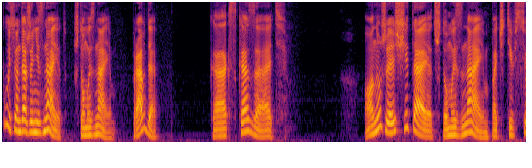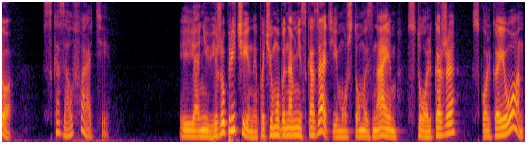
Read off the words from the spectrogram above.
Пусть он даже не знает, что мы знаем, правда? Как сказать? Он уже считает, что мы знаем почти все, сказал Фати. И я не вижу причины, почему бы нам не сказать ему, что мы знаем столько же, сколько и он.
